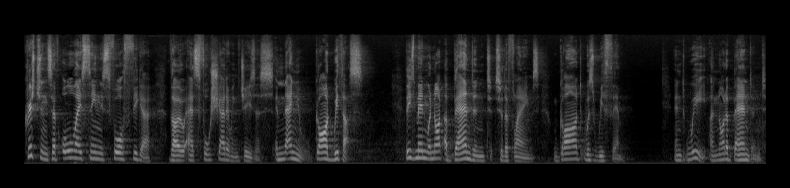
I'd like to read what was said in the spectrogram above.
Christians have always seen this fourth figure, though, as foreshadowing Jesus, Emmanuel, God with us. These men were not abandoned to the flames, God was with them. And we are not abandoned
